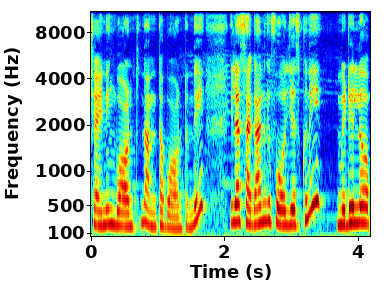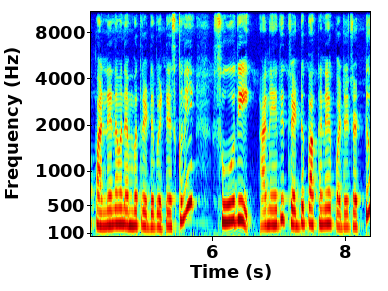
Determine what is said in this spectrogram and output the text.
షైనింగ్ బాగుంటుంది అంతా బాగుంటుంది. ఇలా సగానికి ఫోల్డ్ చేసుకుని మిడిల్లో పన్నెండవ నెంబర్ థ్రెడ్ పెట్టేసుకుని సూది అనేది థ్రెడ్ పక్కనే పడేటట్టు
